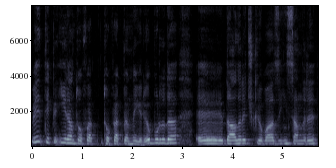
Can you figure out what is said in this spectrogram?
Ve tekrar İran toprak, topraklarına geliyor. Burada da e, dağlara çıkıyor bazı insanları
